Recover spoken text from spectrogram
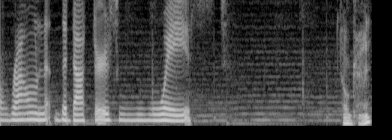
around the doctor's waist, Okay.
